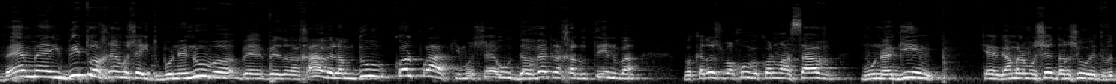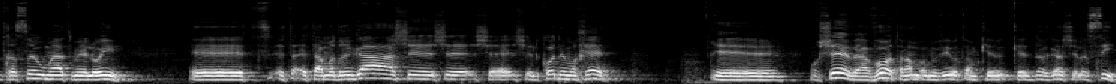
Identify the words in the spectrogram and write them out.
והם אה, הביטו אחרי משה, התבוננו בדרכיו ולמדו כל פרט, כי משה הוא דבק לחלוטין בקדוש ברוך הוא וכל מעשיו מונהגים. כן, גם על משה דרשו את ותחסרהו מעט מאלוהים. אה, את, את, את המדרגה ש, ש, ש, של קודם החטא. משה ואבות, הרמב"ם מביא אותם כדרגה של השיא.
